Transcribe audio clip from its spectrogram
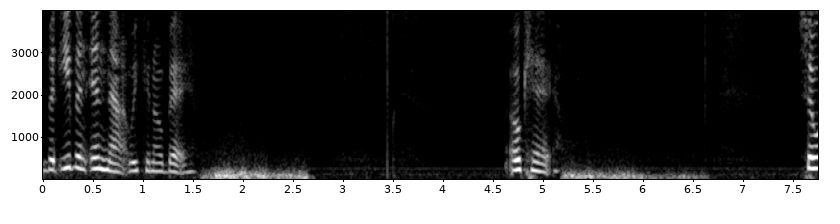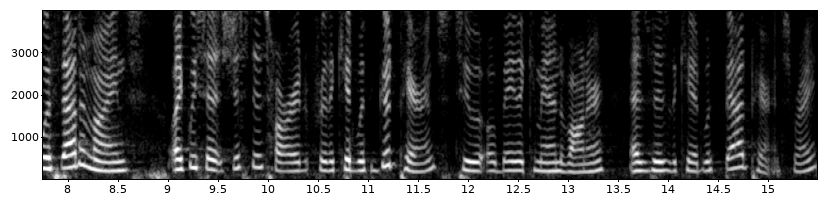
But even in that, we can obey. Okay. So, with that in mind, like we said, it's just as hard for the kid with good parents to obey the command of honor as is the kid with bad parents, right?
